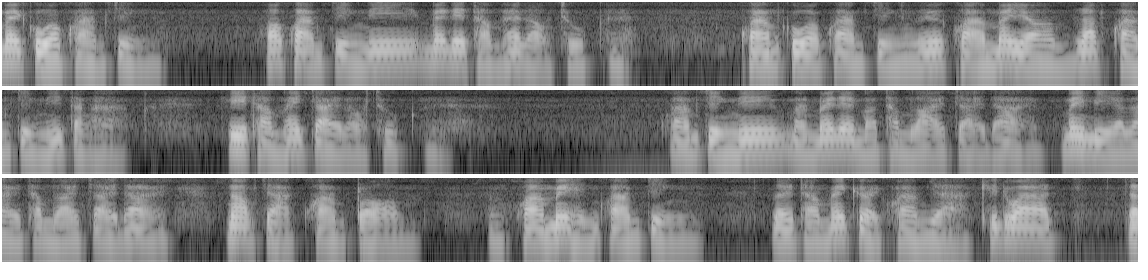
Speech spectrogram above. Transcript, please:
ไม่กลัวความจริง เพราะความจริงนี้ไม่ได้ทำให้เราทุกข์ความกลัวความจริงหรือความไม่ยอมรับความจริงนี้ต่างหาก ที่ทำให้ใจเราทุกข์ความจริงนี้มันไม่ได้มาทำลายใจได้ ไม่มีอะไรทำลายใจได้ นอกจากความปลอม ความไม่เห็นความจริง เลยทำให้เกิดความอยาก คิดว่าจะ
